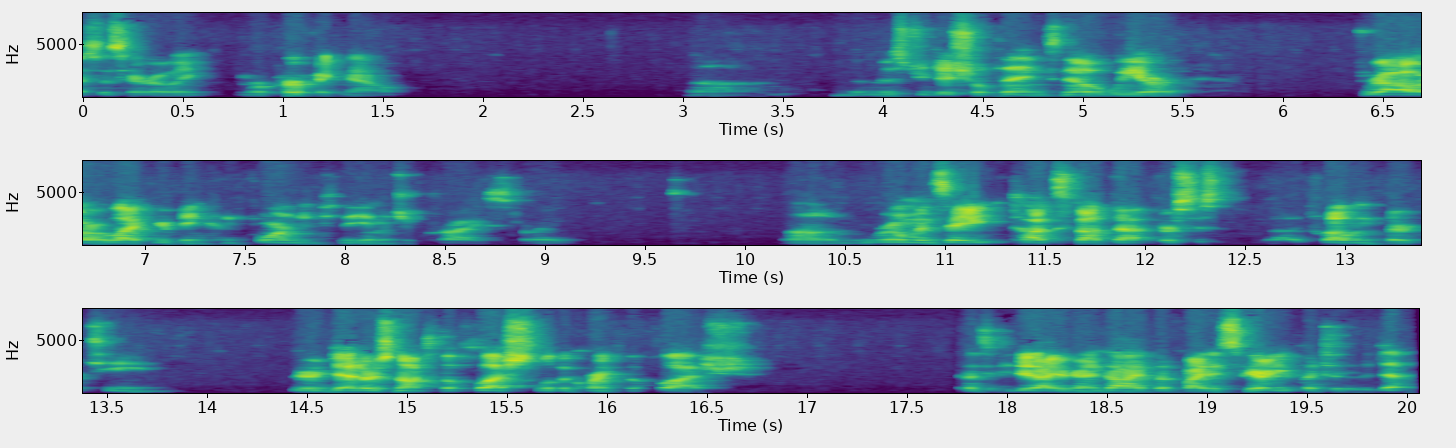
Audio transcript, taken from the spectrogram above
necessarily, we're perfect now. Uh, those judicial things, no, we are throughout our life, you're being conformed into the image of Christ, right? Um, Romans 8 talks about that, verses uh, 12 and 13 we are debtors not to the flesh, live according to the flesh. because if you do that, you're going to die. But by the Spirit, you put to the death,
